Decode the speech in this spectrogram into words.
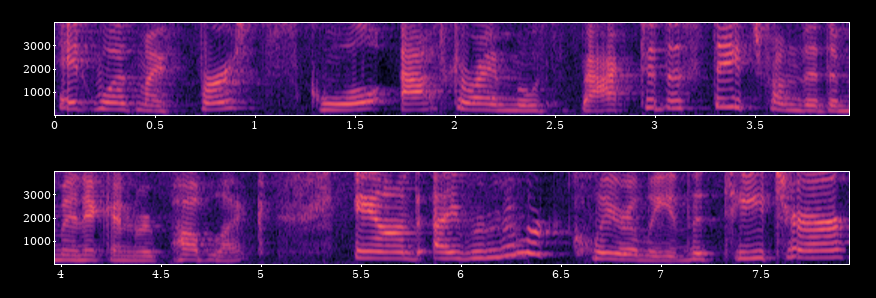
It was my first school after I moved back to the States from the Dominican Republic. And I remember clearly the teacher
